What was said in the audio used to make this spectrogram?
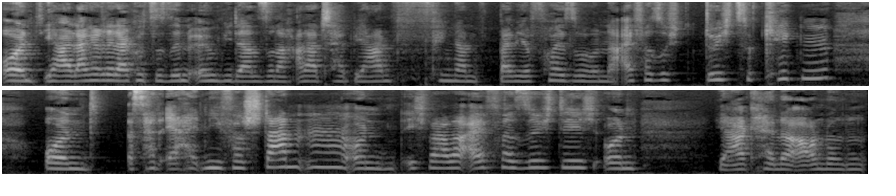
Und ja, lange Rede, kurzer Sinn, irgendwie dann so nach anderthalb Jahren fing dann bei mir voll so eine Eifersucht durchzukicken. Und das hat er halt nie verstanden. Und ich war aber eifersüchtig und ja, keine Ahnung.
